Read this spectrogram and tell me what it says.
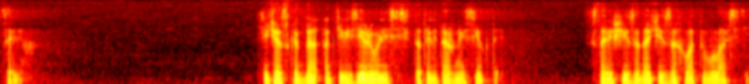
целях? Сейчас, когда активизировались тоталитарные секты, ставящие задачи захвата власти,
